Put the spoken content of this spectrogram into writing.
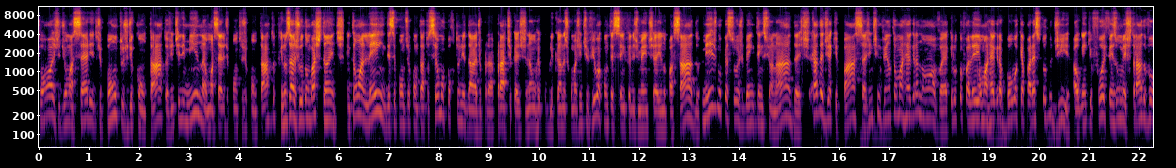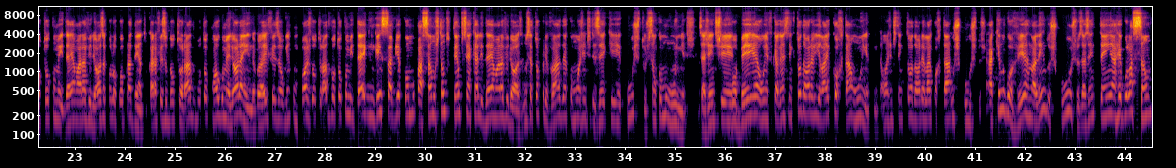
foge de uma série de pontos de contato, a gente elimina uma série de pontos de contato que nos ajudam bastante. Então, além desse ponto de contato ser uma oportunidade para práticas não republicanas, como a gente viu acontecer, infelizmente, aí no passado, mesmo pessoas bem intencionadas, cada dia que passa, a gente inventa uma regra nova. É aquilo que eu falei, é uma regra boa que aparece todo dia. Alguém que foi, fez um mestrado, voltou com uma ideia maravilhosa, colocou para dentro. O cara fez o doutorado, voltou com algo melhor ainda. Por aí fez alguém com pós-doutorado, voltou com uma ideia que ninguém sabia como passamos tanto tempo sem aquela ideia maravilhosa. No setor privado é comum a gente dizer que custos são como unhas. Se a gente bobeia, a unha fica grande, você tem que toda hora ir lá e cortar a unha. Então a gente tem que toda hora ir lá e cortar os custos. Aqui no governo, além dos custos, a gente tem a regulação.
